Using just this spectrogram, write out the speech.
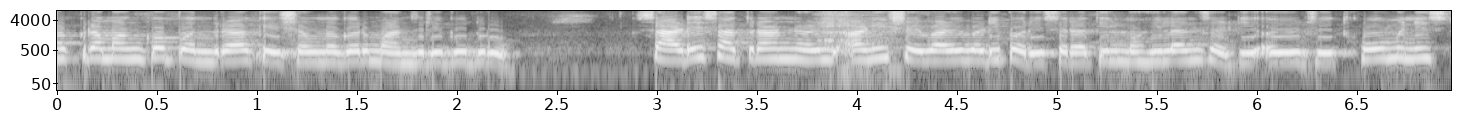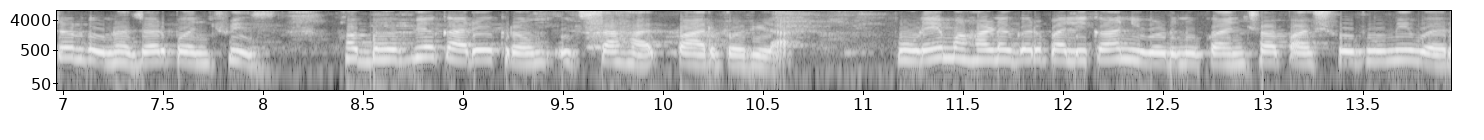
विभाग क्रमांक पंधरा केशवनगर मांजरी बुद्रुक. साडेसातरा नळी आणि शेवाळेवाडी परिसरातील महिलांसाठी आयोजित होम मिनिस्टर दोन हजार पंचवीस हा भव्य कार्यक्रम उत्साहात पार पडला. पुणे महानगरपालिका निवडणुकांच्या पार्श्वभूमीवर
